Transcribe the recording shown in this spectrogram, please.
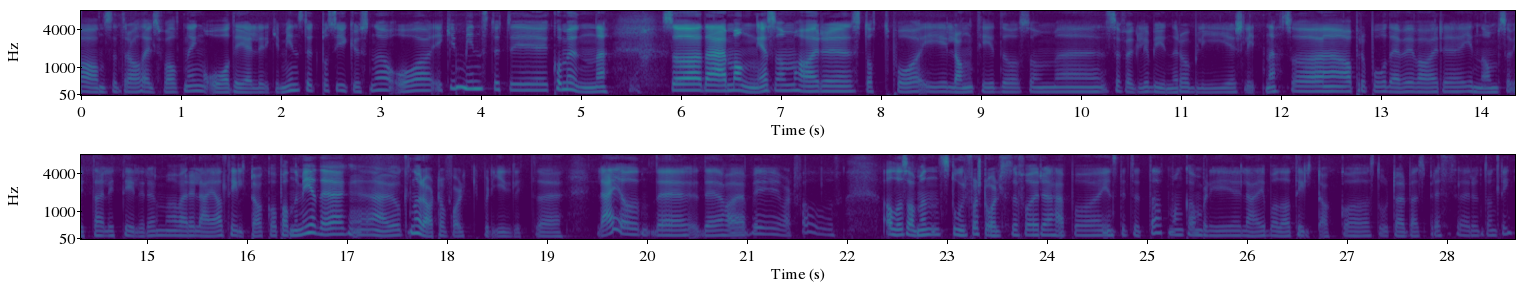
annen sentral helseforvaltning, og det gjelder ikke minst ute på sykehusene, og ikke minst ute i kommunene. Ja. Så det er mange som har eh, stått på i lang tid, og som selvfølgelig begynner å bli slitne. Så apropos det vi var innom så vidt det er litt tidligere, med å være lei av tiltak og pandemi, det er jo ikke noe rart om folk blir litt lei. og det, det har vi i hvert fall alle sammen stor forståelse for her på instituttet. At man kan bli lei både av tiltak og stort arbeidspress rundt omkring.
